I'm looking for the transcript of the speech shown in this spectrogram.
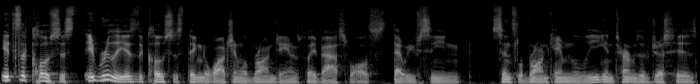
it's the closest. It really is the closest thing to watching LeBron James play basketball that we've seen since LeBron came in the league in terms of just his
